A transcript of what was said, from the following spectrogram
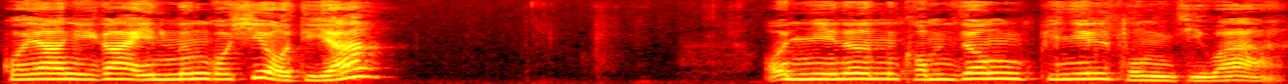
고양이가 있는 곳이 어디야? 언니는 검정 비닐봉지와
